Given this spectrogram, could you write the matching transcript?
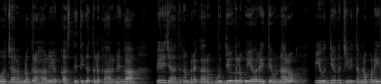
గోచారంలో గ్రహాల యొక్క స్థితిగతుల కారణంగా వీరి జాతకం ప్రకారం ఉద్యోగులకు ఎవరైతే ఉన్నారో మీ ఉద్యోగ జీవితంలో కూడా ఈ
